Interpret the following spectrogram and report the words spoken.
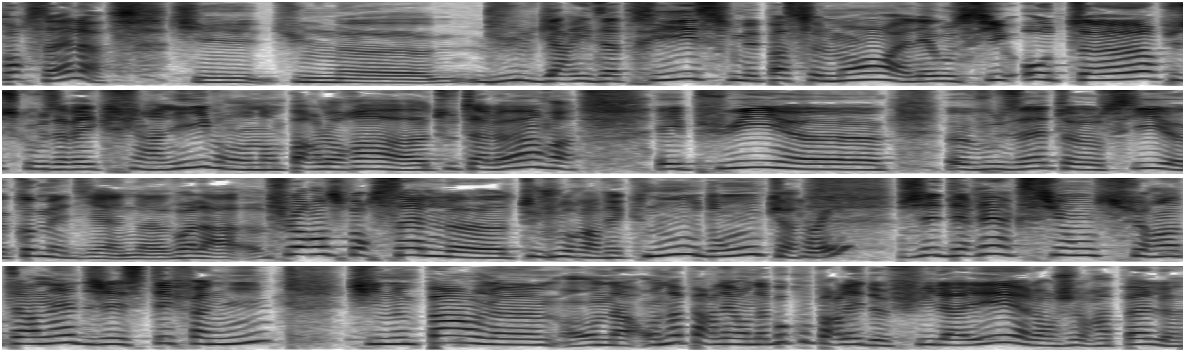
Porcel, qui est une euh, vulgarisatrice, mais pas seulement, elle est aussi auteure, puisque vous avez écrit un livre, on en parlera euh, tout à l'heure. Et puis, euh, vous êtes aussi comédienne. Voilà. Florence Porcel, euh, toujours avec nous, donc. J'ai des réactions sur Internet. J'ai Stéphanie qui nous parle. Euh, on a, on a parlé, on a beaucoup parlé de Philae. Alors je rappelle,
